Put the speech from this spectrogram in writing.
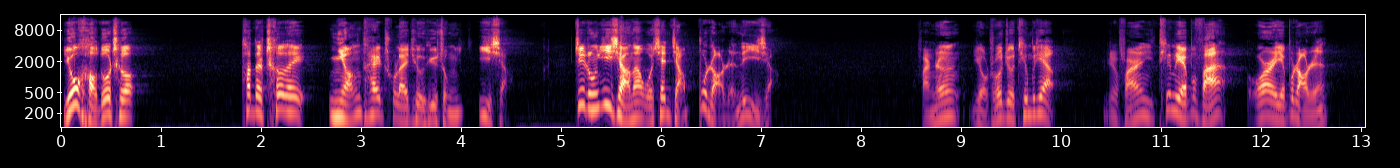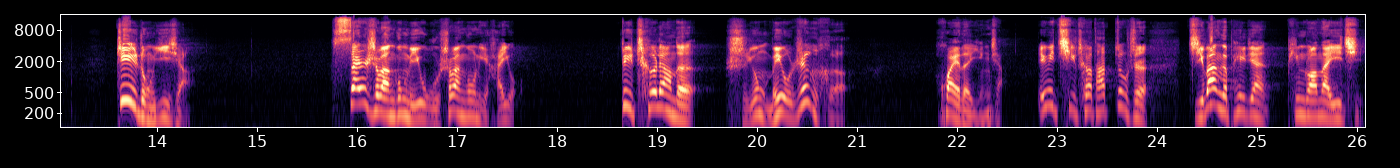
有好多车。”他的车内娘胎出来就有一种异响，这种异响呢，我先讲不扰人的异响，反正有时候就听不见了，反正听着也不烦，偶尔也不扰人。这种异响，三十万公里、五十万公里还有，对车辆的使用没有任何坏的影响，因为汽车它就是几万个配件拼装在一起，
